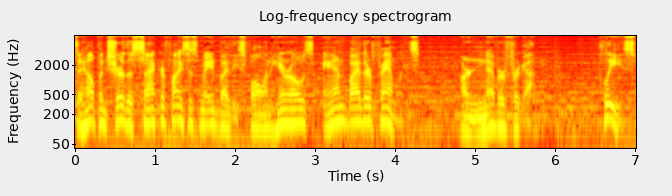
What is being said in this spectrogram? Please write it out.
to help ensure the sacrifices made by these fallen heroes and by their families are never forgotten. Please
